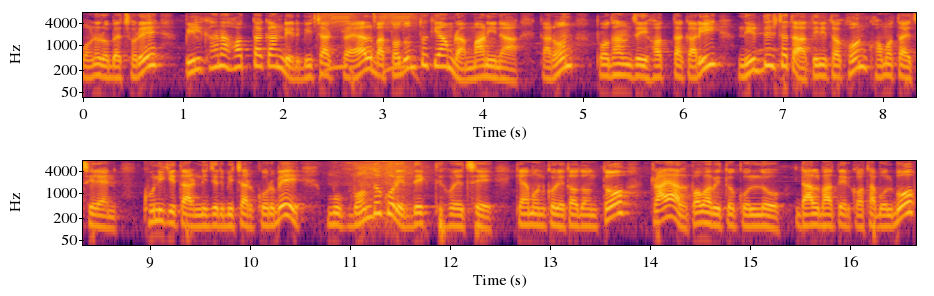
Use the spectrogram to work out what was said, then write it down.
পনেরো বছরে পিলখানা হত্যাকাণ্ডের বিচার ট্রায়াল বা তদন্তকে আমরা মানি না, কারণ প্রধান যেই হত্যাকারী, নির্দেশদাতা তিনি তখন ক্ষমতায় ছিলেন। খুনি কি তার নিজের বিচার করবে? মুখ বন্ধ করে দেখতে হয়েছে। কেমন করে তদন্ত, ট্রায়াল প্রভাবিত করল ডাল ভাতের কথা বলব,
